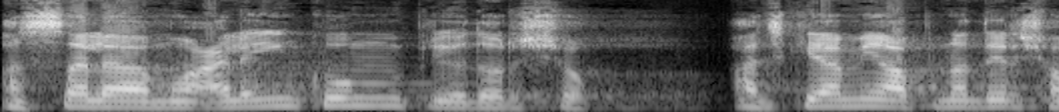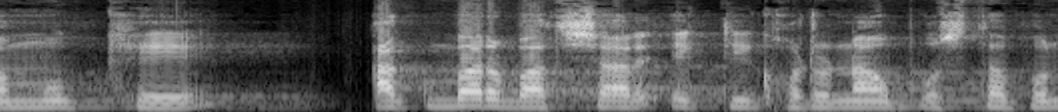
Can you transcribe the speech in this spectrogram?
আসসালামু আলাইকুম, প্রিয় দর্শক। আজকে আমি আপনাদের সম্মুখে আকবর বাদশার একটি ঘটনা উপস্থাপন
